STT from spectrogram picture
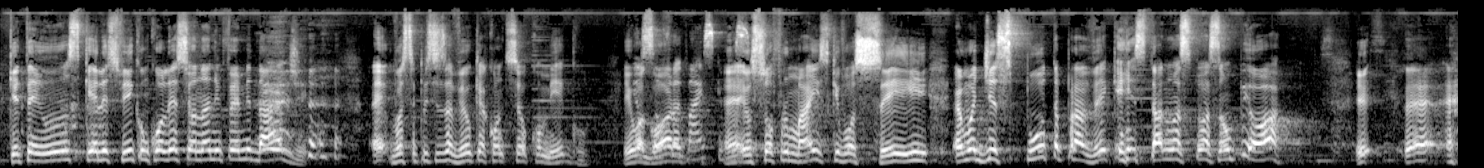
Porque tem uns que eles ficam colecionando enfermidade. É, você precisa ver o que aconteceu comigo. Eu, eu agora, sofro mais que você. É, eu sofro mais que você e é uma disputa para ver quem está numa situação pior. Eu, é, é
